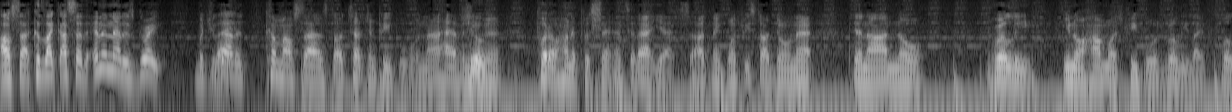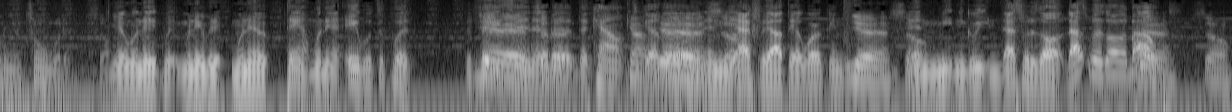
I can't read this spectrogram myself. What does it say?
outside. Cause like I said, the internet is great, but you Right. got to come outside and start touching people. And I haven't True. even put a hundred percent into that yet. So I think once we start doing that, then I know really, you know, how much people is really like fully in tune with it. So Yeah, when they put- when they when they damn when they're able to put the face Yeah, and the, the, the the count, count, together yeah, and, and so- you're actually out there working. Yeah, so- and meeting and greeting. That's what it's all. That's what it's all about. Yeah, so,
